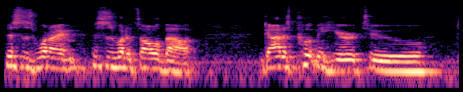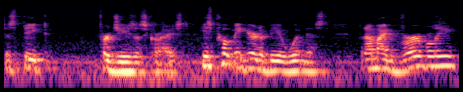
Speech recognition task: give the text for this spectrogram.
this is what I'm this is what it's all about. God has put me here to to speak for Jesus Christ. He's put me here to be a witness, that I might verbally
